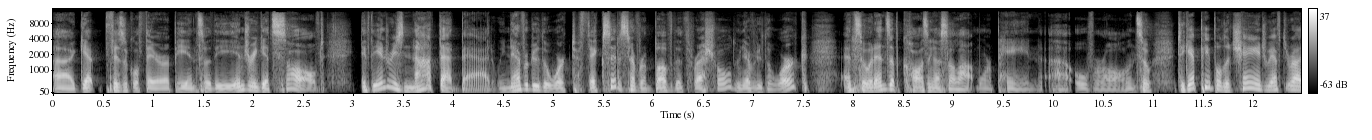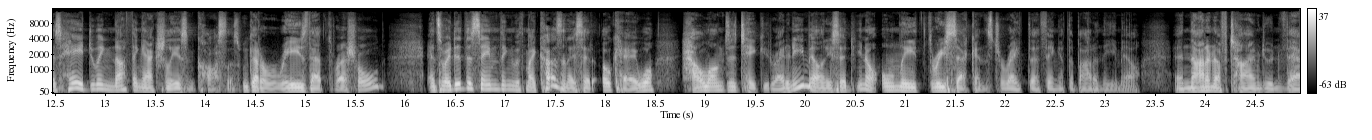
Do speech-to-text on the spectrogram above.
uh, get physical therapy, and so the injury gets solved. If the injury is not that bad, we never do the work to fix it. It's never above the threshold. We never do the work, and so it ends up causing us a lot more pain uh, overall. And so to get people to change, we have to realize, hey, doing nothing actually isn't costless. We've got to raise that threshold. And so I did the same thing with my cousin. I said, okay, well, how long does it take you to write an email? And he said, you know, only three seconds to write the thing at the bottom of the email, and not enough time to invest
